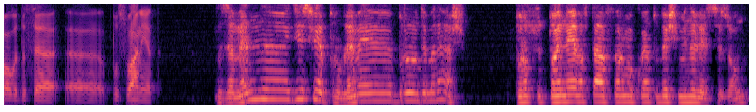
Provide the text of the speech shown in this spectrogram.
могат да са а, посланията. За мен единственият проблем е Бруно Демараш. Просто той не е в тази форма, която беше миналия сезон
